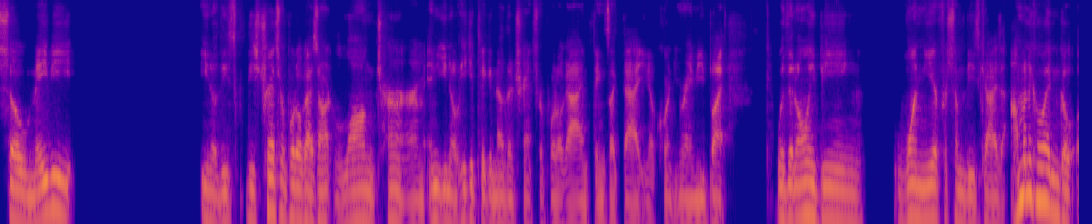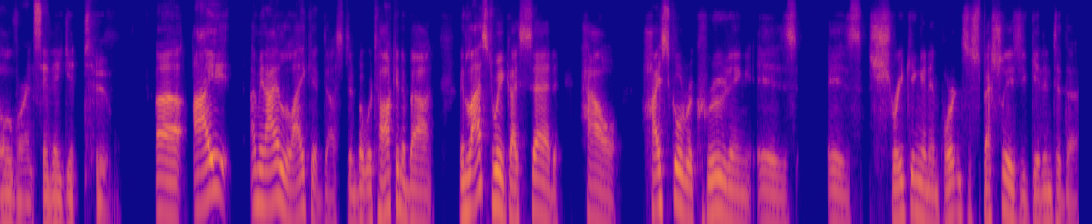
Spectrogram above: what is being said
So maybe you know these these transfer portal guys aren't long term, and you know he could take another transfer portal guy and things like that. You know Courtney Ramey, but with it only being one year for some of these guys, I'm going to go ahead and go over and say they get two. Uh, I I mean I like it, Dustin, but we're talking about. I mean, last week I said how high school recruiting is is shrinking in importance, especially as you get into the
